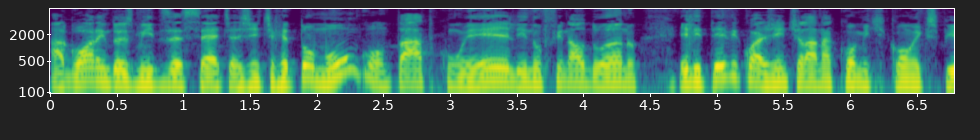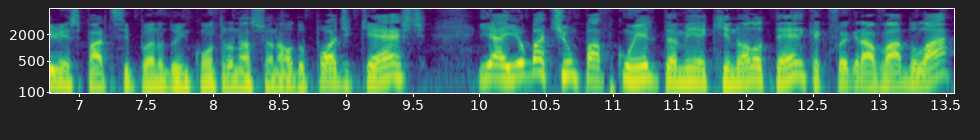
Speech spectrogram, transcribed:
agora em 2017 a gente retomou um contato com ele e no final do ano ele teve com a gente lá na Comic Con Experience participando do encontro nacional do podcast. E aí eu bati um papo com ele também aqui no Alotênica, que foi gravado lá,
